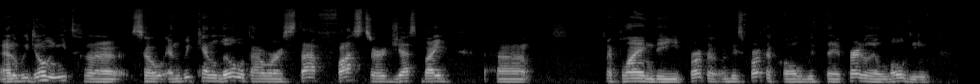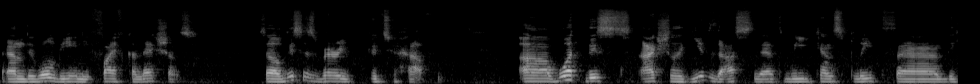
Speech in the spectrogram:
And we don't need uh, so and we can load our stuff faster just by uh, applying the proto this protocol with the parallel loading and there won't be any five connections. So this is very good to have uh, what this actually gives us that we can split uh, the,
